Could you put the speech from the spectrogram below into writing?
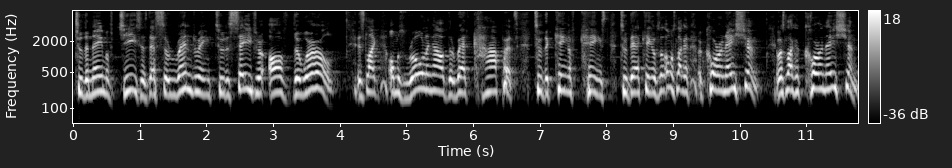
to the name of Jesus. They're surrendering to the Savior of the world. It's like almost rolling out the red carpet to the King of Kings, to their King. It was almost like a, a coronation. It was like a coronation.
